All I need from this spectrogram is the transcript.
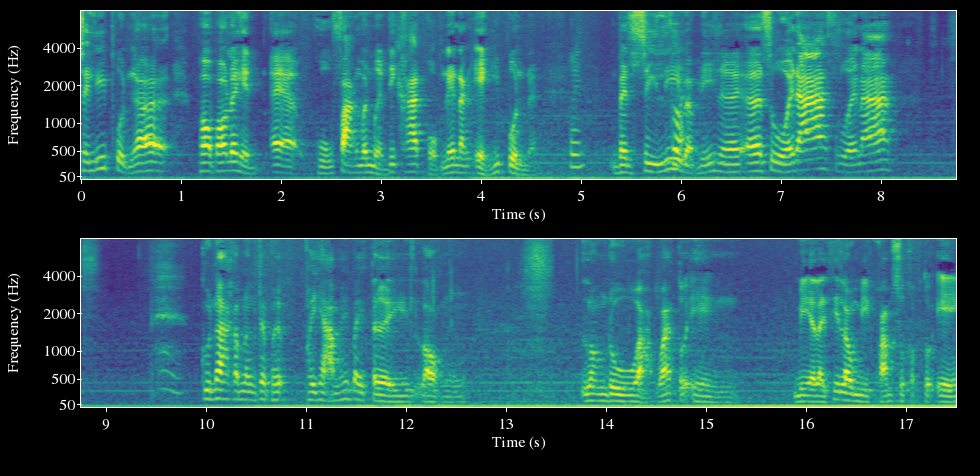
ซีรีส์ญี่ปุ่นก็พอพอเราเห็นเออหูฟังมันเหมือนที่คาดผมเนี่ยนางเอกญี่ปุ่นเนี่ยเป็นซีรีส์แบบนี้เลยเออสวยนะสวยนะคุณนากำลังจะพยพยายามให้ใบเตยลองลองดูอะว่าตัวเอง มีอะไรที่เรามีความสุขกับตัวเอง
